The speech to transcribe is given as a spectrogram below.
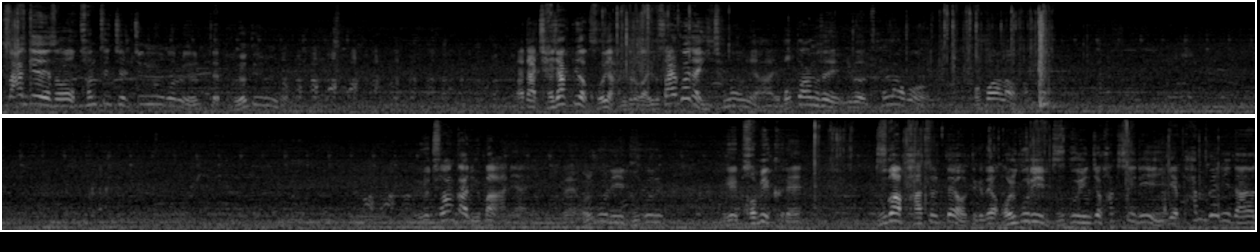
싸게 해서 컨텐츠를 찍는 거를 때 보여드리는 거야. 아, 나 제작비가 거의 안 들어가. 이거 쌀 거자 2,000원이야. 먹방하면서 이거 살라고, 먹방하려고 산 거야. 이거 초상가 유바 아니야. 이거. 왜? 얼굴이 누구, 이게 법이 그래. 누가 봤을 때 어떻게 돼? 얼굴이 누구인지 확실히 이게 판별이다.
